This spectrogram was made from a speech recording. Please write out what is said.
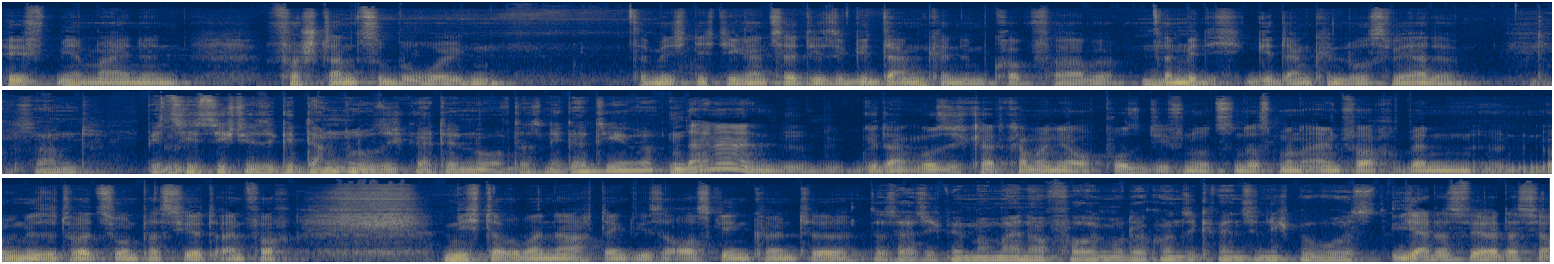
hilft mir, meinen Verstand zu beruhigen, damit ich nicht die ganze Zeit diese Gedanken im Kopf habe, mhm. damit ich gedankenlos werde. Interessant. Bezieht sich diese Gedankenlosigkeit denn nur auf das Negative? Nein, nein, Gedankenlosigkeit kann man ja auch positiv nutzen, dass man einfach, wenn irgendeine Situation passiert, einfach nicht darüber nachdenkt, wie es ausgehen könnte. Das heißt, ich bin mir meiner Folgen oder Konsequenzen nicht bewusst. Ja, das wäre das ja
